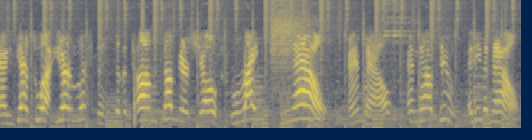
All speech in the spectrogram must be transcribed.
and guess what? You're listening to the Tom Sumner Show right now, and now, and now too, and even now.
